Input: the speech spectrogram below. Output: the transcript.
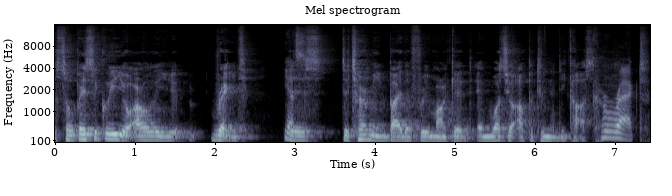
So basically, your hourly rate yes is determined by the free market and what's your opportunity cost. correct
